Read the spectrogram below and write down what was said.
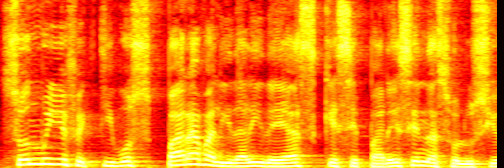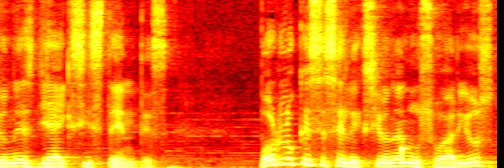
son muy efectivos para validar ideas que se parecen a soluciones ya existentes, por lo que se seleccionan usuarios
